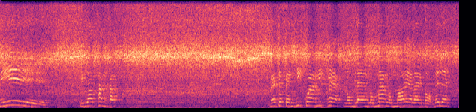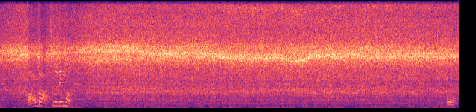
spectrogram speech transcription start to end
นี่บินรอบถ้ำครับ แม้จะเป็นที่กว้างที่แคบลมแรงลมมากลมน้อยอะไรบอกได้เลย ขอให้บอกสู้ได้หมด โอ้โห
